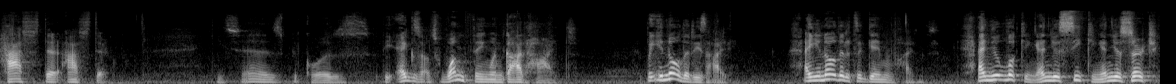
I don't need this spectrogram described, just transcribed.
haster, aster? He says, because the exile, it's one thing when God hides. But you know that he's hiding. And you know that it's a game of hide and seek. And you're looking, and you're seeking, and you're searching.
